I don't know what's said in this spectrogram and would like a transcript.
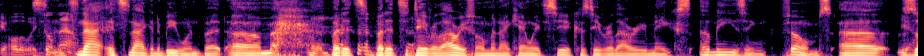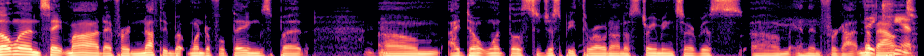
I all the way till now. It's not. It's not going to be one, but um, but it's but it's a David Lowery film, and I can't wait to see it because David Lowery makes amazing films. Uh, Zola and Saint Maud, I've heard nothing but wonderful things, but Mm-hmm. um, I don't want those to just be thrown on a streaming service um, and then forgotten They about. can't.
